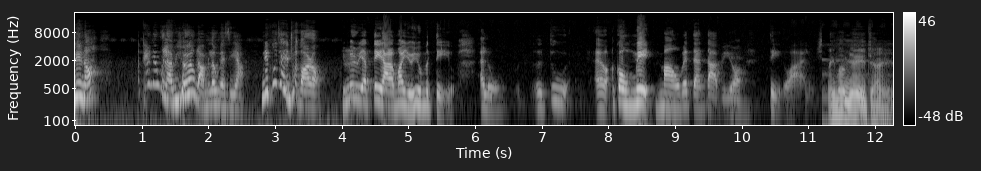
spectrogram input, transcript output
နေနော်အခန်းထဲဝင်လာပြီးရုပ်ရုပ်လာမလုံးနဲ့စီရနေခုချိန်ထွက်သွားတော့ယူမီရီကတေးတာတော့မှရိုးရိုးမတေးဘူးအဲ့လိုသူ အအကုန်မေ့မောင်ပဲတန်းတာပြီးတော့တေးသွားတယ်လို့ဖြစ်မိမမျက်ရည်ကျရင်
